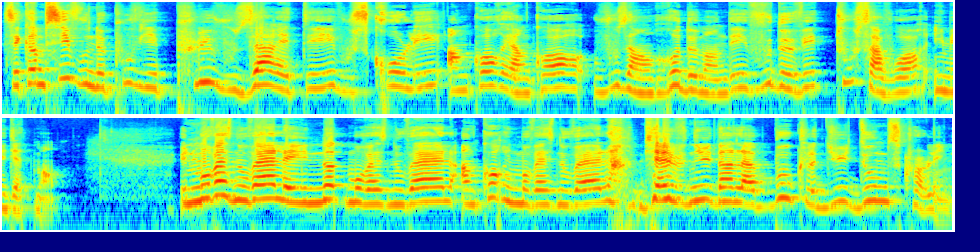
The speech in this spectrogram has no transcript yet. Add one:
C'est comme si vous ne pouviez plus vous arrêter, vous scroller encore et encore, vous en redemander, vous devez tout savoir immédiatement. Une mauvaise nouvelle et une autre mauvaise nouvelle, encore une mauvaise nouvelle, bienvenue dans la boucle du doom scrolling.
